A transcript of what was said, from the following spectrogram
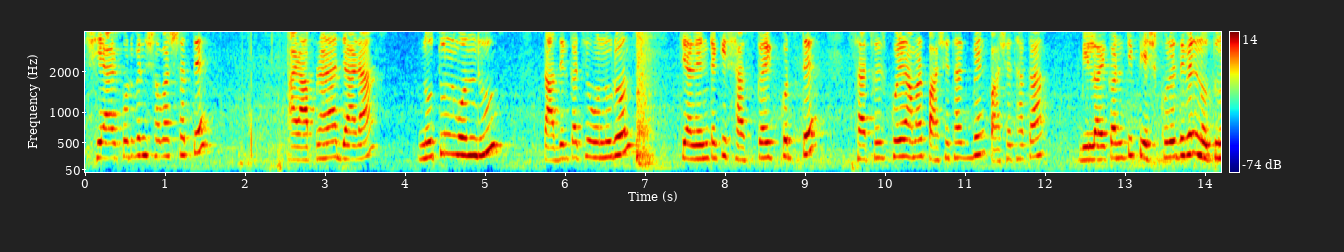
শেয়ার করবেন সবার সাথে। আর আপনারা যারা নতুন বন্ধু, তাদের কাছে অনুরোধ, চ্যানেলটাকে সাবস্ক্রাইব করতে। সাবস্ক্রাইব করে আমার পাশে থাকবেন, পাশে থাকা বেল প্রেস করে দেবেন নতুন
